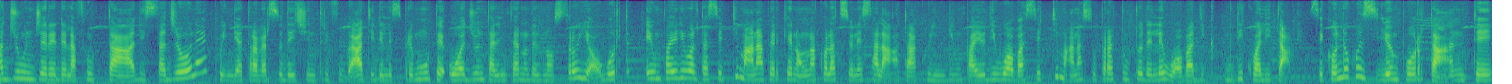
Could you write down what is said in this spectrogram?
aggiungere della frutta di stagione, quindi attraverso dei centrifugati, delle spremute o aggiunte all'interno del nostro yogurt e un paio di volte a settimana, perché no, una colazione salata, quindi un paio di uova a settimana, soprattutto delle uova di, di qualità. Secondo consiglio importante,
